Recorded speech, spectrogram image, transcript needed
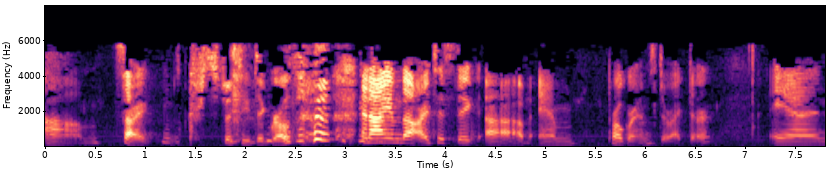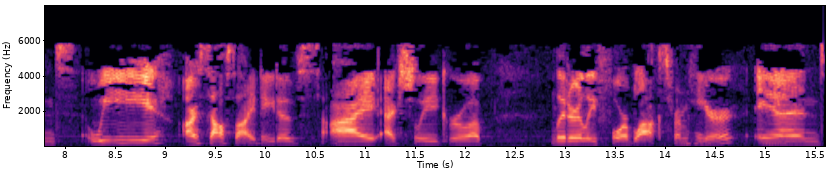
Um, sorry, strategic growth, and I am the artistic um, and programs director. And we are Southside natives. I actually grew up literally four blocks from here, and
